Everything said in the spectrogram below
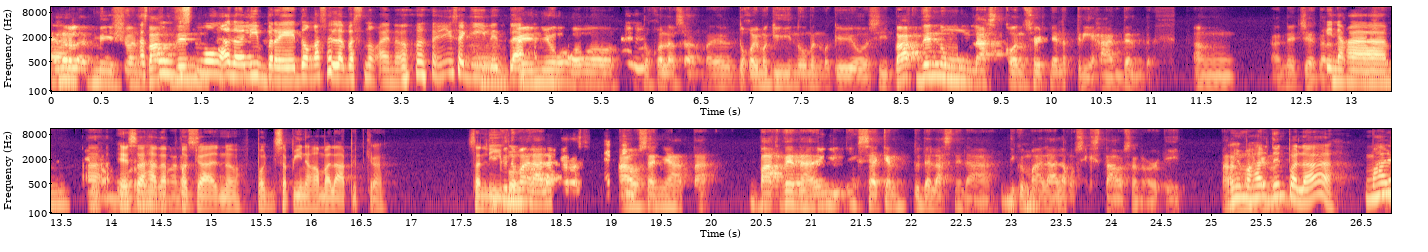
General admission. Tapos Back kung gusto then, mong ano, libre, doon ka sa labas nung ano, yung sa gilid mm, lang. venue, oo. Doon ka lang sa, doon kayo magiinuman, mag-yosi. Back then, nung last concert nila, 300 ang ano, general Pinaka, admission. Pinakamura, Eh, sa harap pagka, ano, pag sa pinakamalapit ka. Hindi 1,000. ko na maalala, pero I think, 6,000 yata. Back then, ha, yung, yung second to the last nila, ha, hindi ko maalala kung 6,000 or 8. Ay, mahal din pala. Mahal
